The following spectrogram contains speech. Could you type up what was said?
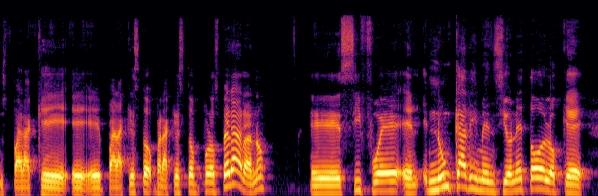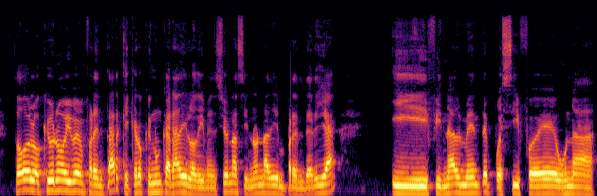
pues para que, eh, eh, para que, esto, para que esto prosperara, ¿no? Eh, sí fue, nunca dimensioné todo lo, que, todo lo que uno iba a enfrentar, que creo que nunca nadie lo dimensiona, si no nadie emprendería, y finalmente, pues sí fue una,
